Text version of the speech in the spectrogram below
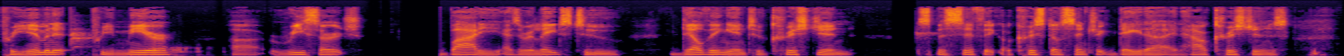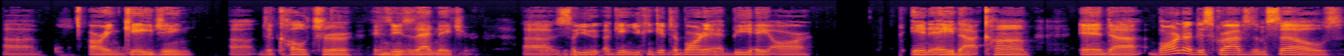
preeminent, premier uh, research body as it relates to delving into Christian specific or Christocentric data and how Christians uh, are engaging uh, the culture and things of that nature. Uh, so you again, you can get to Barna at b a r n a dot com, and uh, Barna describes themselves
